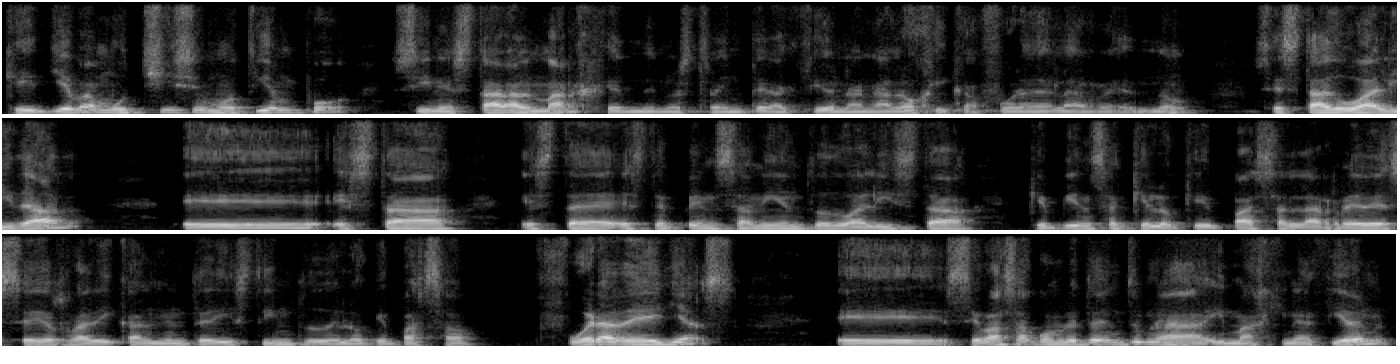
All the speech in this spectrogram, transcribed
que lleva muchísimo tiempo sin estar al margen de nuestra interacción analógica fuera de la red, ¿no? Esta dualidad, eh, este pensamiento dualista que piensa que lo que pasa en las redes es radicalmente distinto de lo que pasa fuera de ellas, eh, se basa completamente en una imaginación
